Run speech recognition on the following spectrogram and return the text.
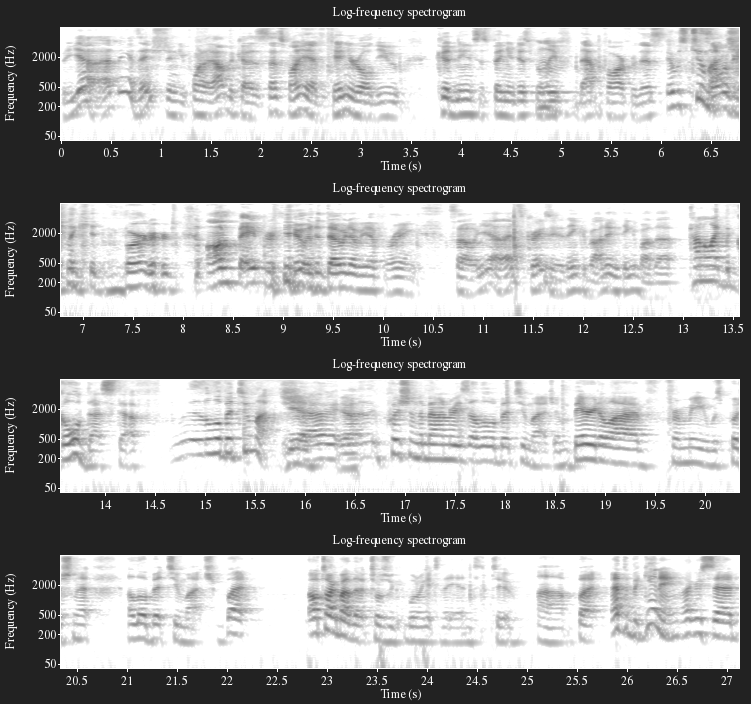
but yeah, I think it's interesting you pointed out because that's funny. As a ten year old, you couldn't even suspend your disbelief that far for this. Mm. It was too much. Someone's much. gonna get murdered on pay per view in a WWF ring. So yeah, that's crazy to think about. I didn't think about that. kind of like the gold dust stuff. A little bit too much. Yeah, Uh, yeah. uh, pushing the boundaries a little bit too much. And Buried Alive for me was pushing it a little bit too much. But I'll talk about that towards when we get to the end too. Uh, but at the beginning, like we said,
